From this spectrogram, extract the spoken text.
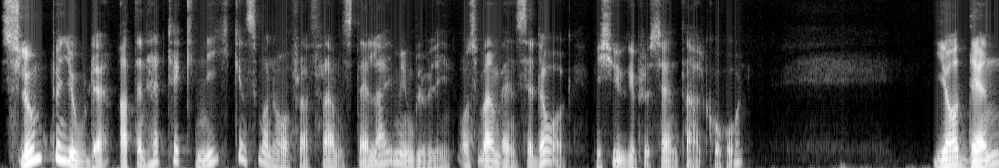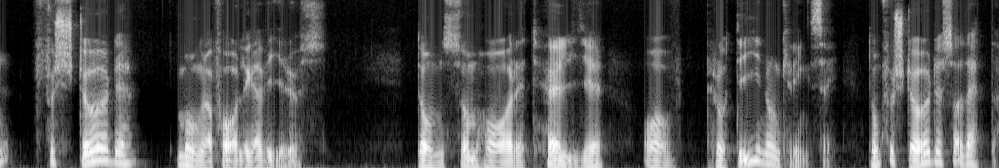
Slumpen gjorde att den här tekniken som man har för att framställa immunglobulin och som används idag med 20% alkohol. Ja, den förstörde många farliga virus. De som har ett hölje av protein omkring sig, de förstördes av detta.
